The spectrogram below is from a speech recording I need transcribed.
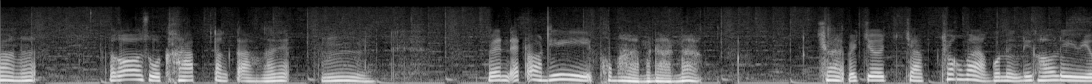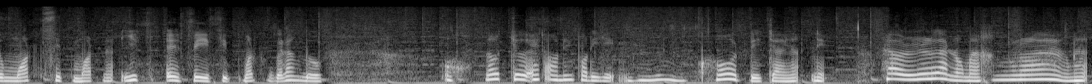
บ้างนะ แล้วก็สูตรครับต่างๆนะเนี่ย อืม เป็นแอดออนที่ผมหามานานมาก ใช่ ไปเจอจากช่องฝรั่งคนหนึ่งที่เขารีวิวมอดสิบมอดนะยี่สิบเอสี่สิบมอดผมก็นั่งดู โอ้แล้วเจอแอดออนนี้พอดีโคตรดีใจนะนี่ให้เราเลื่อนลงมาข้างล่างนะ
